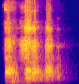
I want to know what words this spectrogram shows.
呵呵呵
